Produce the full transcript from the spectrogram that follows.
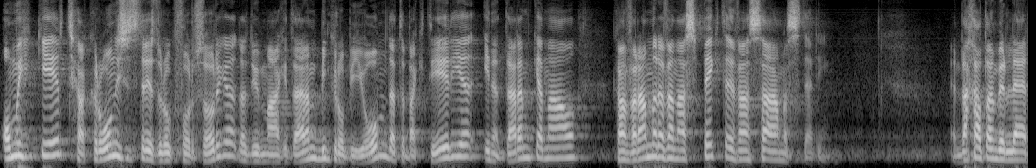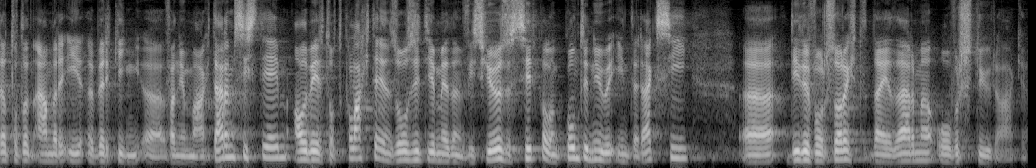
Omgekeerd gaat chronische stress er ook voor zorgen dat je maag-darmmicrobioom, dat de bacteriën in het darmkanaal, gaan veranderen van aspect en van samenstelling. En dat gaat dan weer leiden tot een andere werking eh, van je maag-darmsysteem, alweer tot klachten. En zo zit je met een vicieuze cirkel, een continue interactie, uh, die ervoor zorgt dat je darmen overstuur raken.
